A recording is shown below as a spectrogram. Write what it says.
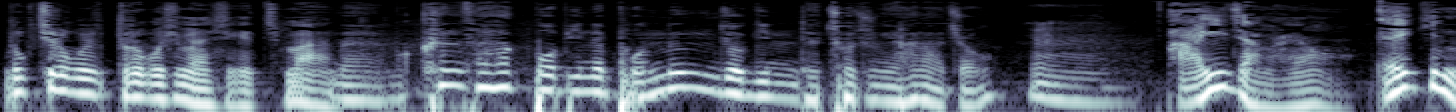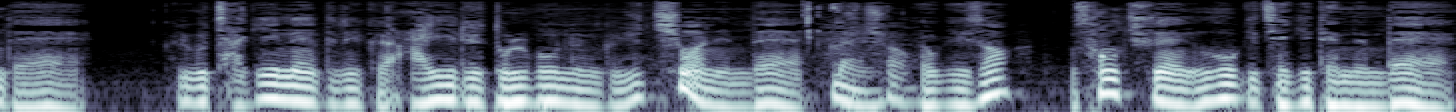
녹취록을 들어보시면 아시겠지만 네, 뭐 큰 사학법인의 본능적인 대처 중에 하나죠. 음. 아이잖아요. 애기인데 그리고 자기네들이 그 아이를 돌보는 그 유치원인데 그렇죠. 여기서 성추행 의혹이 제기됐는데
